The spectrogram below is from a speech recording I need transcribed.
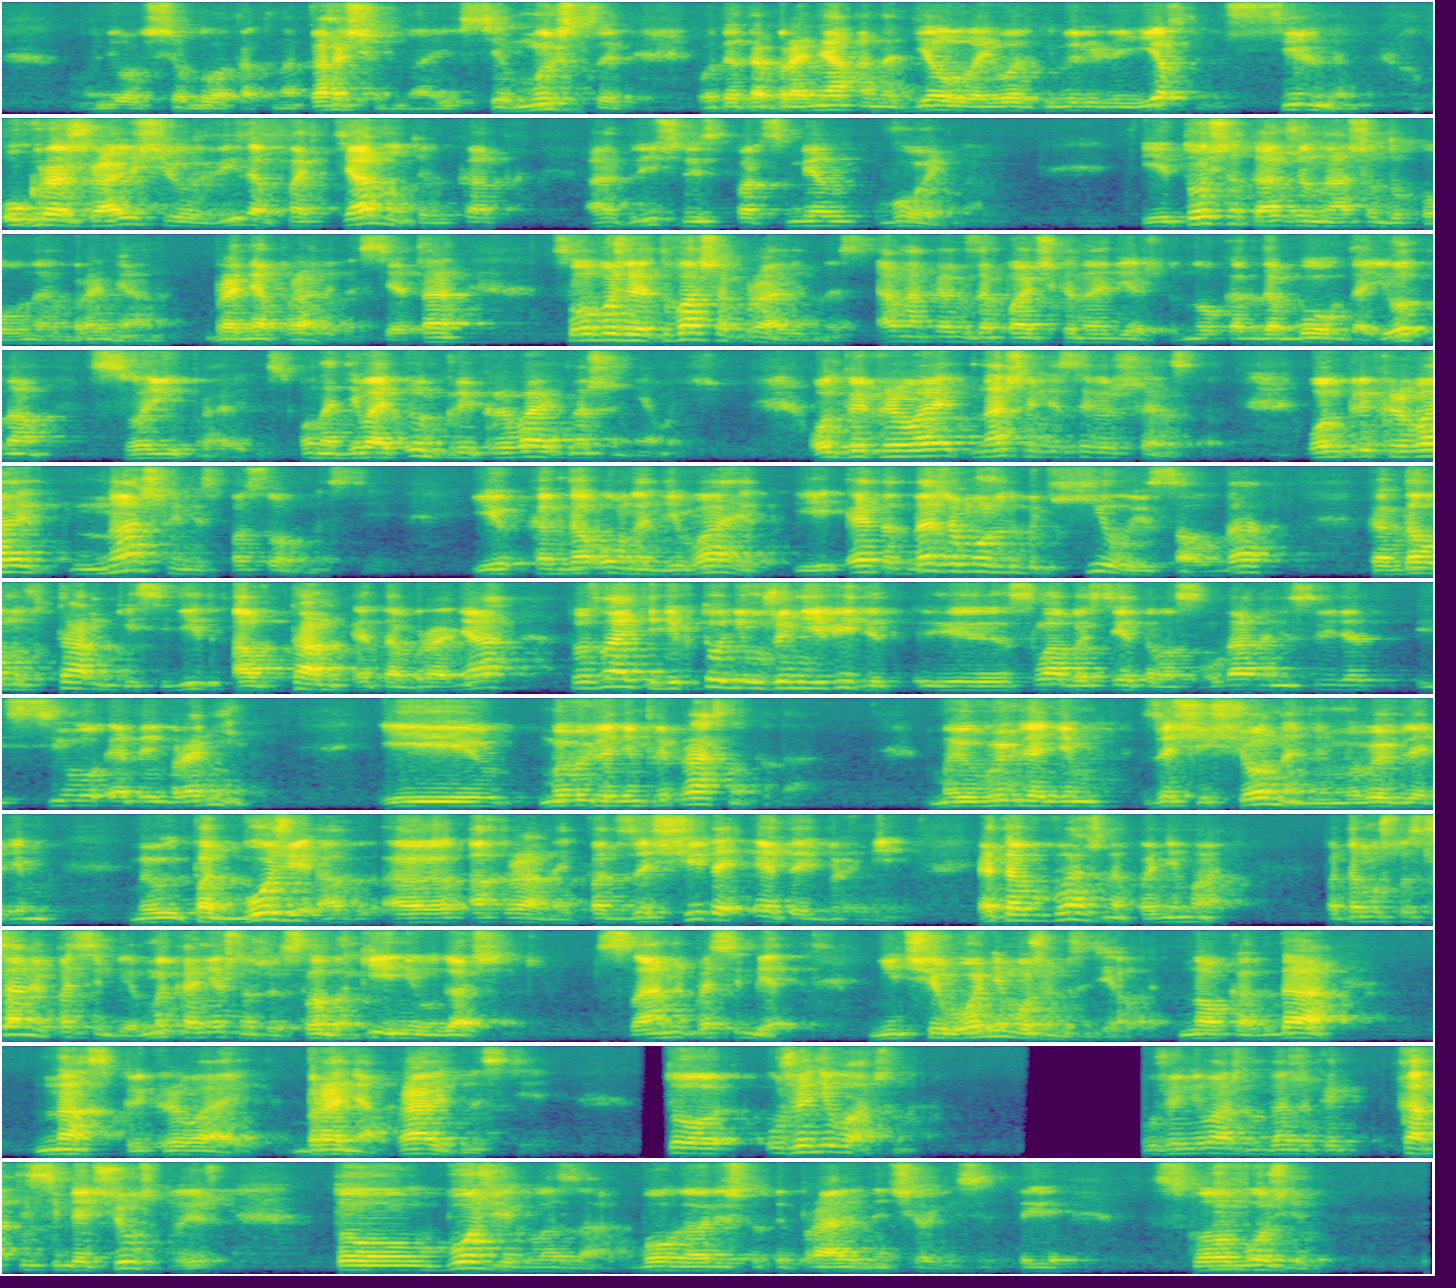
у него все было так накачано, и все мышцы, вот эта броня, она делала его таким рельефным, сильным, угрожающего вида, подтянутым, как отличный спортсмен воина. И точно так же наша духовная броня, броня праведности. Это Слово Божье – это ваша праведность, она как запачканная одежда. Но когда Бог дает нам свою праведность, Он одевает, Он прикрывает наши немощи. Он прикрывает наше несовершенство. Он прикрывает наши неспособности. И когда Он одевает, и это даже может быть хилый солдат, когда он в танке сидит, а в танк это броня, то, знаете, никто не, уже не видит слабости этого солдата, не видит силу этой брони. И мы выглядим прекрасно мы выглядим защищенными, мы выглядим мы под Божьей охраной, под защитой этой брони. Это важно понимать, потому что сами по себе, мы, конечно же, слабаки и неудачники, сами по себе ничего не можем сделать. Но когда нас прикрывает броня праведности, то уже не важно, уже не важно даже как, как ты себя чувствуешь, то в Божьих глазах Бог говорит, что ты праведный человек, если ты Слово Божье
